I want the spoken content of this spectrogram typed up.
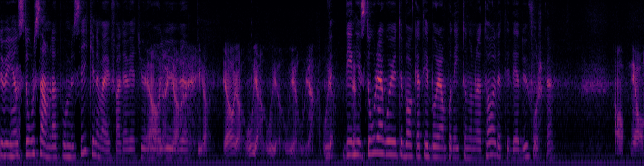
Du är ju en stor samlad på musiken i varje fall. Jag vet ju, ja, ja, eh, ja, ja, ja, oh ja, oh ja, oh ja, oh ja, oh ja. Din historia går ju tillbaka till början på 1900-talet, till det du forskar. Ja, ja,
